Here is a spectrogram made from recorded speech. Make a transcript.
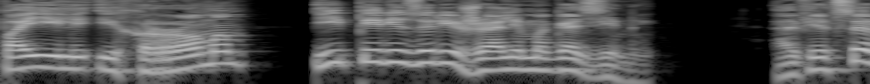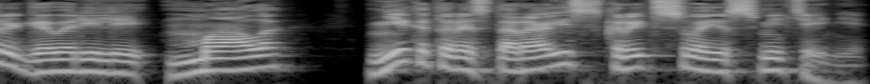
поили их ромом и перезаряжали магазины. Офицеры говорили «мало», некоторые старались скрыть свое смятение.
